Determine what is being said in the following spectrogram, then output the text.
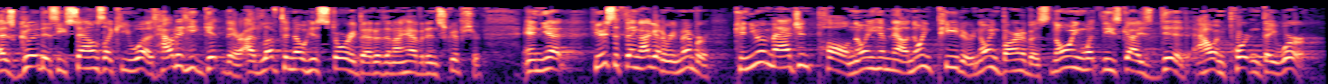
as good as he sounds like he was? How did he get there? I'd love to know his story better than I have it in Scripture. And yet, here's the thing I got to remember. Can you imagine Paul, knowing him now, knowing Peter, knowing Barnabas, knowing what these guys did, how important they were?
